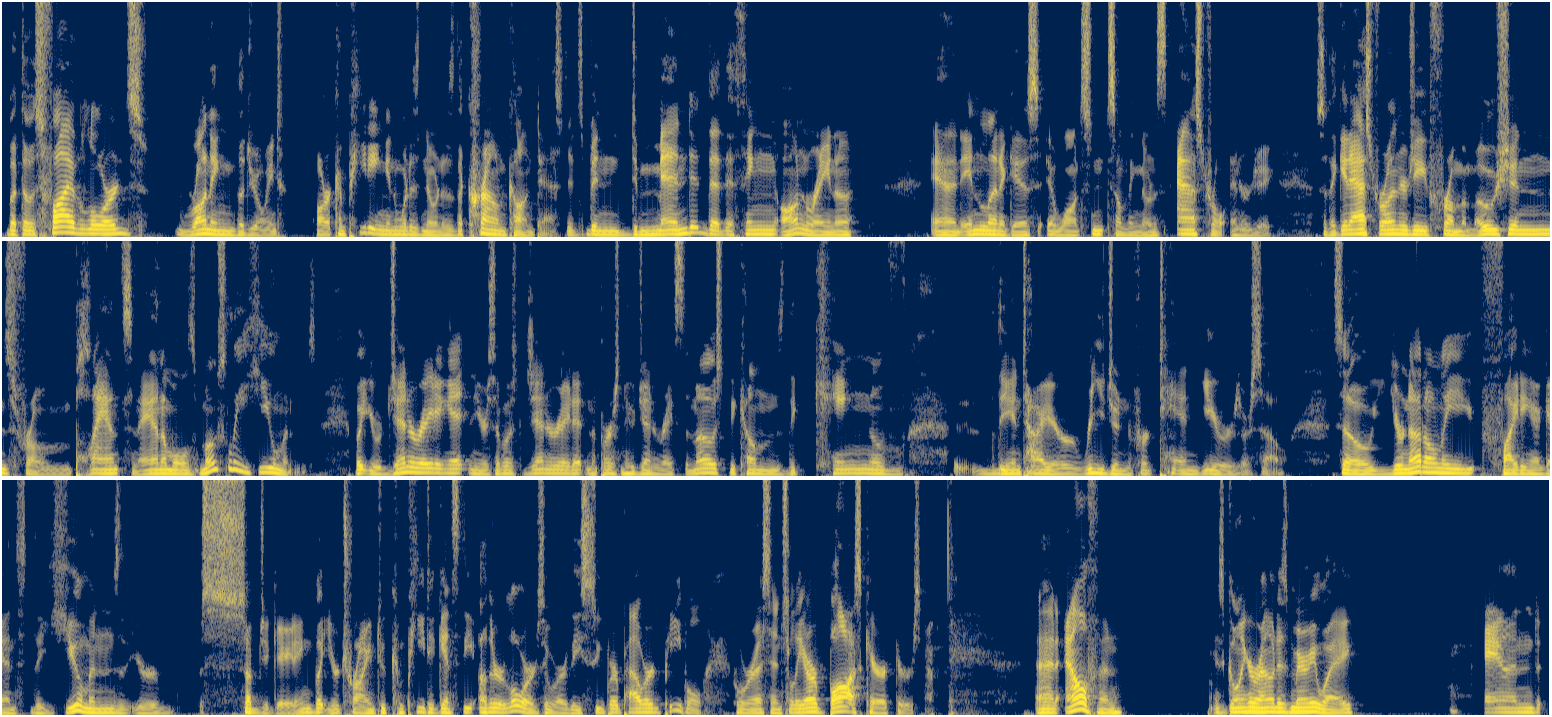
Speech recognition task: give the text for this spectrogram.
But those five lords running the joint are competing in what is known as the crown contest. It's been demanded that the thing on Rena and in Lenegis, it wants something known as astral energy. So they get astral energy from emotions, from plants and animals, mostly humans. But you're generating it and you're supposed to generate it, and the person who generates the most becomes the king of uh, the entire region for 10 years or so. So you're not only fighting against the humans that you're subjugating, but you're trying to compete against the other lords who are these super powered people who are essentially our boss characters. And Alphen is going around his merry way, and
